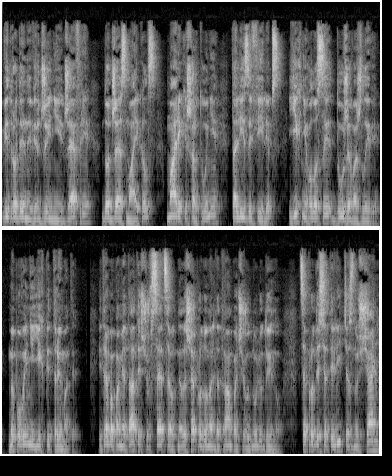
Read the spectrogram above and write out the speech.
від родини Вірджинії Джефрі до Джес Майклс, Маріки Шартуні та Лізи Філіпс. Їхні голоси дуже важливі. Ми повинні їх підтримати. І треба пам'ятати, що все це от не лише про Дональда Трампа чи одну людину. Це про десятиліття знущань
